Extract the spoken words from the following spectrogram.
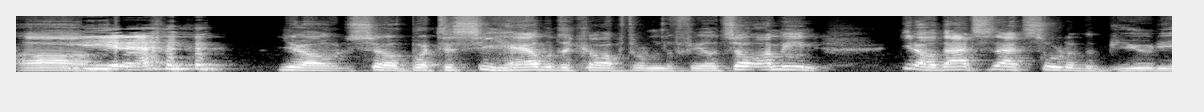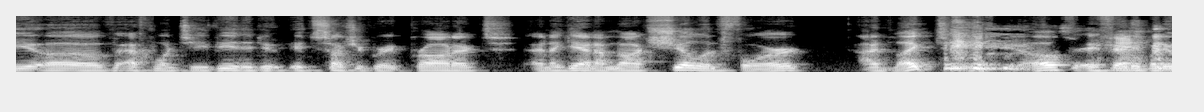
um yeah. you know, so but to see Hamilton come up from the field. So I mean, you know, that's that's sort of the beauty of F1 TV. They do it's such a great product. And again, I'm not shilling for it. I'd like to, you know, if, if anybody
